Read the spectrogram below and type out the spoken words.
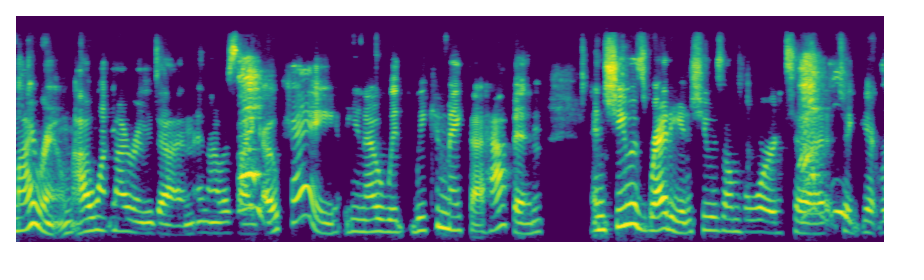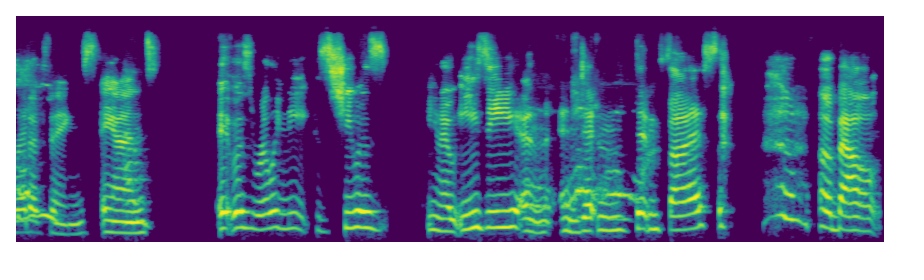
my room? I want my room done. And I was like, okay, you know, we, we can make that happen. And she was ready and she was on board to, to get rid of things. And it was really neat because she was, you know, easy and, and didn't, didn't fuss about,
